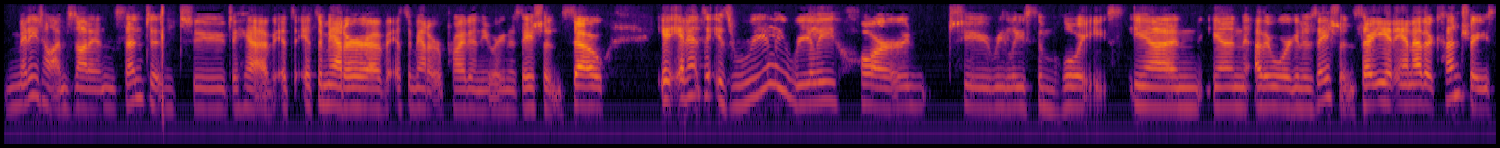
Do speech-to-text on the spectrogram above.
many times not incented to to have. It's it's a matter of it's a matter of pride in the organization. So it, and it's, it's really, really hard to release employees in in other organizations. So in, in other countries,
